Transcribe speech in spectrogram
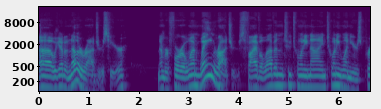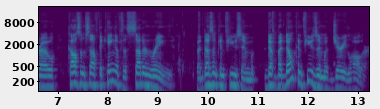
Uh, we got another Rogers here. Number 401, Wayne Rogers, 5'11, 229, 21 years pro, calls himself the king of the Southern Ring, but doesn't confuse him, but don't confuse him with Jerry Lawler.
